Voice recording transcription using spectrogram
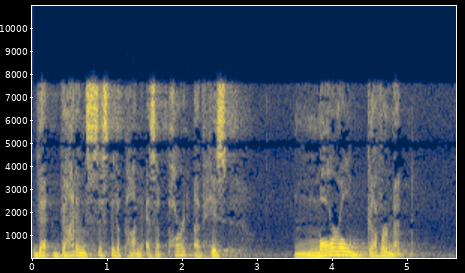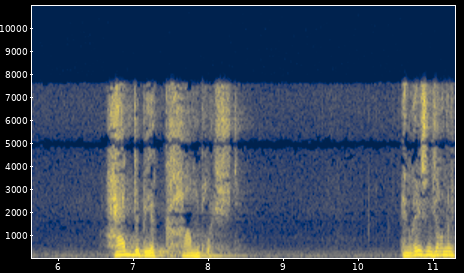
that God insisted upon as a part of His moral government had to be accomplished. And ladies and gentlemen,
